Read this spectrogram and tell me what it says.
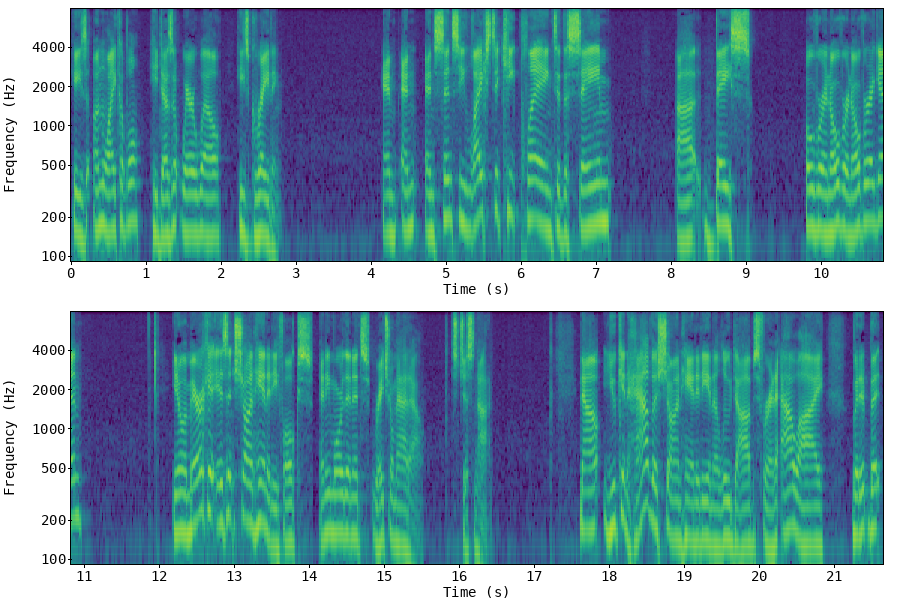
he's unlikable. He doesn't wear well. He's grating and and and since he likes to keep playing to the same uh, base over and over and over again, you know, America isn't Sean Hannity, folks, any more than it's Rachel Maddow. It's just not. Now you can have a Sean Hannity and a Lou Dobbs for an ally, but it, but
